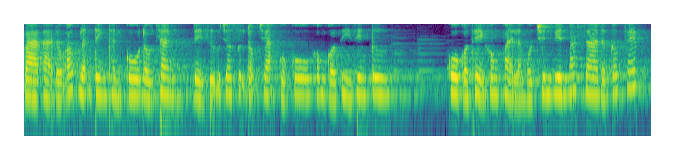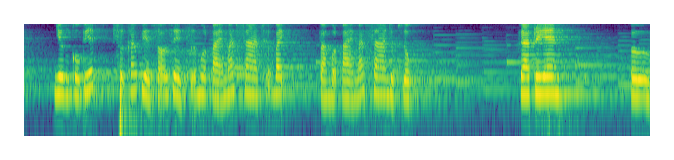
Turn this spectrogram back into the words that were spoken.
và cả đầu óc lẫn tinh thần cô đấu tranh để giữ cho sự động chạm của cô không có gì riêng tư. Cô có thể không phải là một chuyên viên massage được cấp phép, nhưng cô biết sự khác biệt rõ rệt giữa một bài massage chữa bệnh và một bài massage nhục dục. Gabriel Ừ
